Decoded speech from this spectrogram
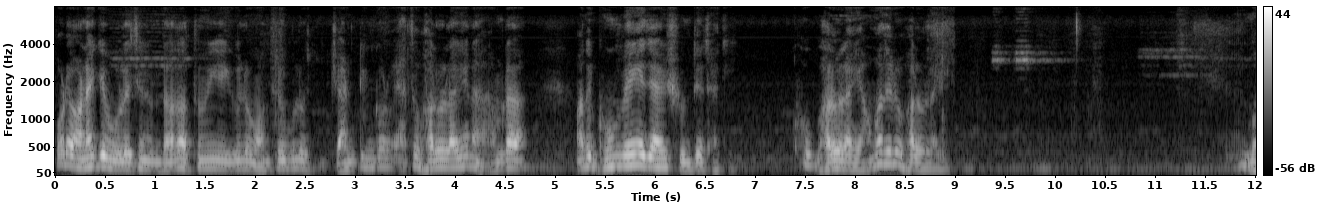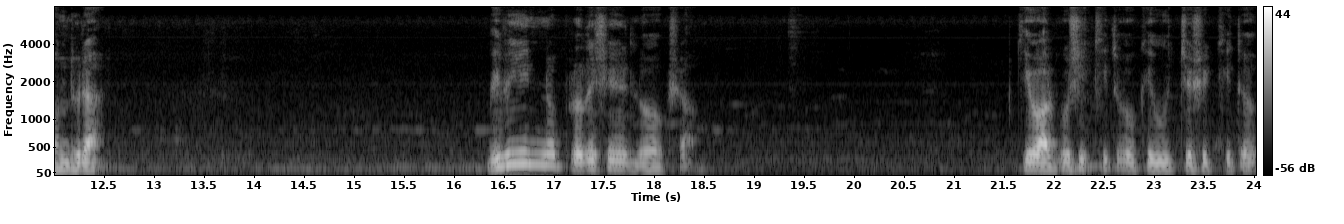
পরে অনেকে বলেছেন, দাদা, তুমি এইগুলো মন্ত্রগুলো চান্টিং করো, এত ভালো লাগে না। আমরা, আমাদের ঘুম ভেঙে যায় শুনতে থাকি। খুব ভালো লাগে, আমাদেরও ভালো লাগে। বন্ধুরা, বিভিন্ন প্রদেশের লোক সব কেউ অল্প শিক্ষিত কেউ উচ্চ শিক্ষিত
